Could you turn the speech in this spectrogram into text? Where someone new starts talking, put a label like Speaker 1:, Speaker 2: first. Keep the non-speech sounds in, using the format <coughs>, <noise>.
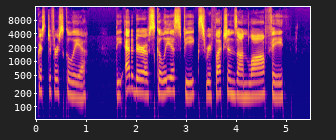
Speaker 1: Christopher Scalia, the editor of Scalia Speaks Reflections on Law, Faith,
